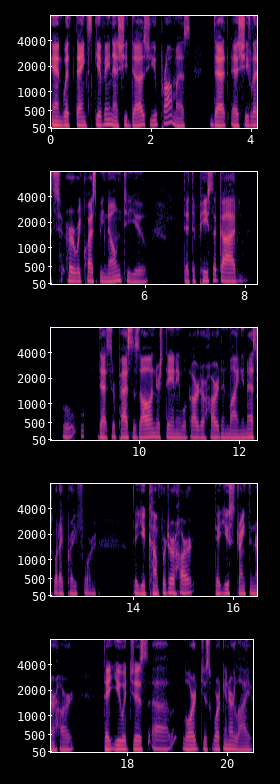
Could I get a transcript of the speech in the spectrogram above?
And with thanksgiving, as she does, you promise that as she lets her request be known to you, that the peace of God will, that surpasses all understanding will guard her heart and mind. And that's what I pray for that you comfort her heart, that you strengthen her heart, that you would just, uh, Lord, just work in her life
